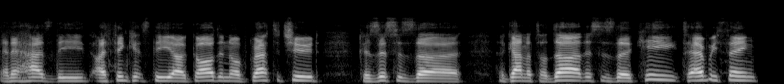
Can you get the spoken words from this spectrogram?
and it has the, I think it's the uh, Garden of Gratitude, because this is the This is the key to everything.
